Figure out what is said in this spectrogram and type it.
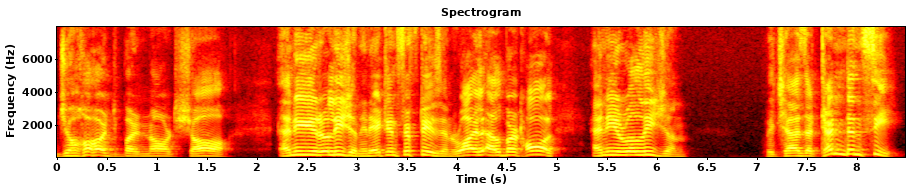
George Bernard Shaw, any religion in 1850s in Royal Albert Hall, any religion which has a tendency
